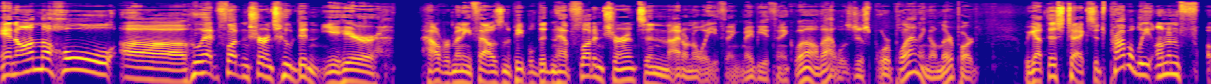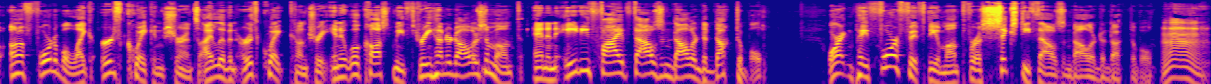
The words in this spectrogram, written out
And on the whole, uh, who had flood insurance, who didn't? You hear however many thousand of people didn't have flood insurance, and I don't know what you think. Maybe you think, well, that was just poor planning on their part. We got this text. It's probably unaff- unaffordable, like earthquake insurance. I live in earthquake country, and it will cost me $300 a month and an $85,000 deductible, or I can pay 450 a month for a $60,000 deductible. Mm.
